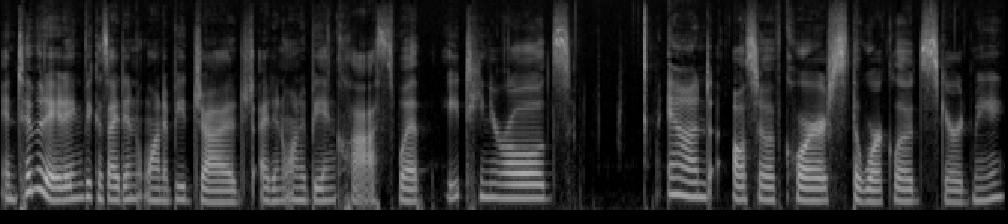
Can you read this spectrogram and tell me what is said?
intimidating because I didn't want to be judged. I didn't want to be in class with 18 year olds. And also, of course, the workload scared me.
